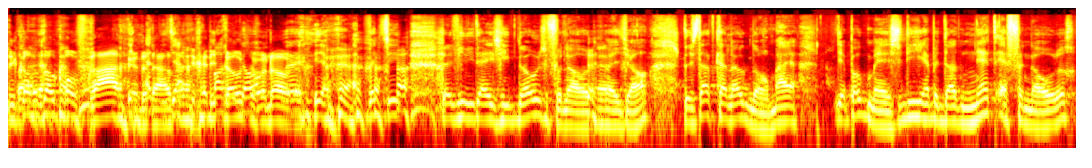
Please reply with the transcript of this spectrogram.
Je kan het ook gewoon vragen, inderdaad. Heb je geen hypnose voor nodig. Ja, precies. Daar heb je niet eens hypnose voor nodig, weet je wel. Dus dat kan ook nog. Maar ja, je hebt ook mensen die hebben dat net even nodig...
